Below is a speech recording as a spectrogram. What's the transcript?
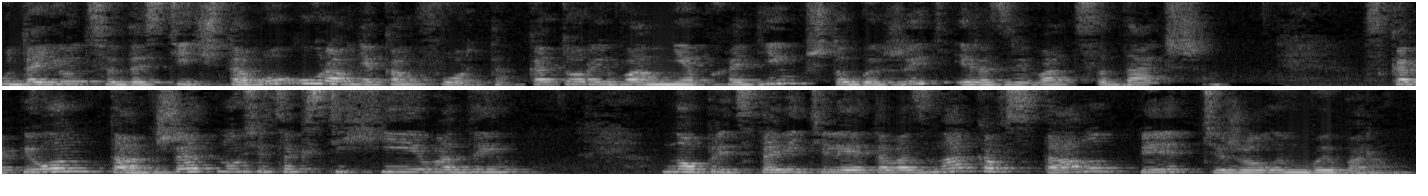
удается достичь того уровня комфорта, который вам необходим, чтобы жить и развиваться дальше. Скорпион также относится к стихии воды, но представители этого знака встанут перед тяжелым выбором.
